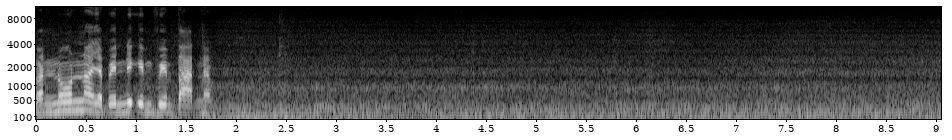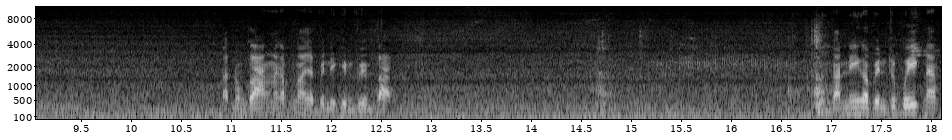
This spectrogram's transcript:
กันนู้นน่าจะเป็นนิกเอ็มฟิล์มตัดนะครับ ตัดตรงกลางนะครับ น่าจะเป็นนิกเอ็มฟิล์มตัดส่วนกันนี้ก็เป็นทริปวิกนะครับ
